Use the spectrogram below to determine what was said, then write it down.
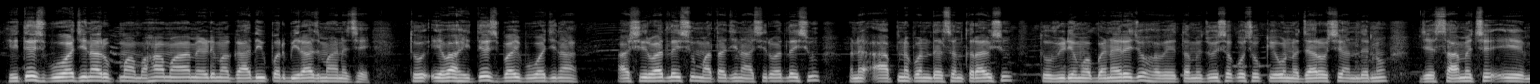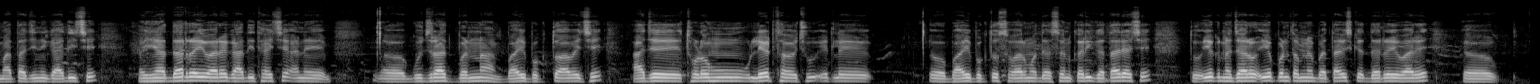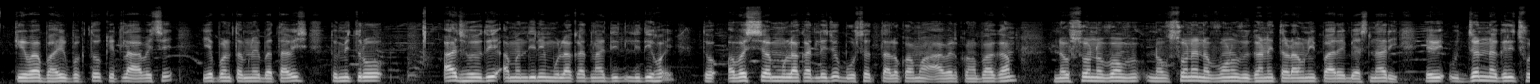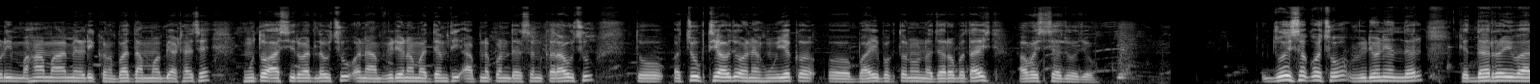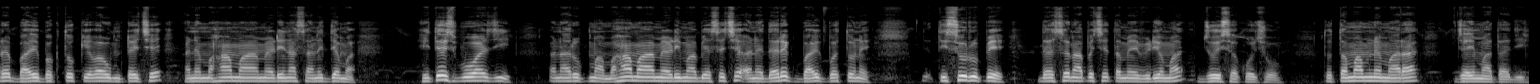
હિતેશ ભુવાજીના રૂપમાં મહામાયા ગાદી ઉપર બિરાજમાન છે. તો એવા હિતેશભાઈ ભુવાજીના આશીર્વાદ લઈશું, માતાજીના આશીર્વાદ લઈશું અને આપને પણ દર્શન કરાવીશું. તો વિડીયોમાં બનાવી રહેજો. હવે તમે જોઈ શકો છો કેવો નજારો છે અંદરનો. જે સામે છે એ માતાજીની ગાદી છે. અહીંયા દર રવિવારે ગાદી થાય છે અને ગુજરાતભરના ભાઈ ભક્તો આવે છે. આજે થોડો હું લેટ થયો છું એટલે ભાઈ ભક્તો સવારમાં દર્શન કરી જતા રહ્યા છે. તો એક નજારો એ પણ તમને બતાવીશ કે દર રવિવારે કેવા ભાઈ ભક્તો કેટલા આવે છે એ પણ તમને બતાવીશ. તો મિત્રો આજ સુધી આ મંદિરની મુલાકાત ના લીધી હોય તો અવશ્ય મુલાકાત લેજો. બોરસદ તાલુકામાં આવેલ કણભા ગામ નવસો નવ્વાણું નવસો ને નવ્વાણું વીઘાની તળાવની પારે બેસનારી એવી ઉજ્જૈન નગરી છોડી મહામાયા મેળડી કણભા ધામમાં બેઠા છે. હું તો આશીર્વાદ લઉં છું અને આ વિડીયોના માધ્યમથી આપને પણ દર્શન કરાવું છું. તો અચૂકથી આવજો અને હું એક ભાઈ ભક્તોનો નજારો બતાવીશ. અવશ્ય જોજો. જોઈ શકો છો વિડીયોની અંદર કે દર રવિવારે ભાઈ ભક્તો કેવા ઉમટે છે અને મહામાયા મેળીના સાનિધ્યમાં હિતેશ બુવાજી ના રૂપમાં મહામાયા મેળીમાં બેસે છે અને દરેક ભાઈ ભક્તોને ત્રીસુ રૂપે દર્શન આપે છે. તમે વિડીયોમાં જોઈ શકો છો. તો તમામને મારા જય માતાજી.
